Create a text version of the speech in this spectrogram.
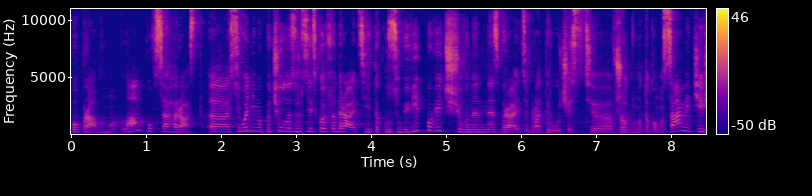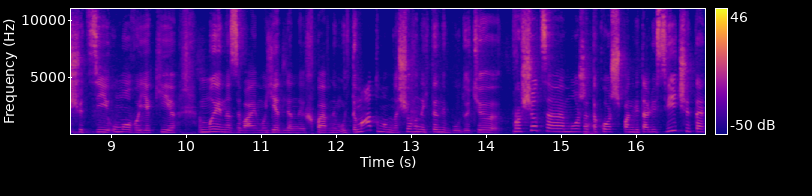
Поправимо лампу, все гаразд. Е, сьогодні ми почули з Російської Федерації таку собі відповідь, що вони не збираються брати участь е, в жодному такому саміті. Що ці умови, які ми називаємо, є для них певним ультиматумом, на що вони йти не будуть. Е, Про що це може також пан Віталій свідчити?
